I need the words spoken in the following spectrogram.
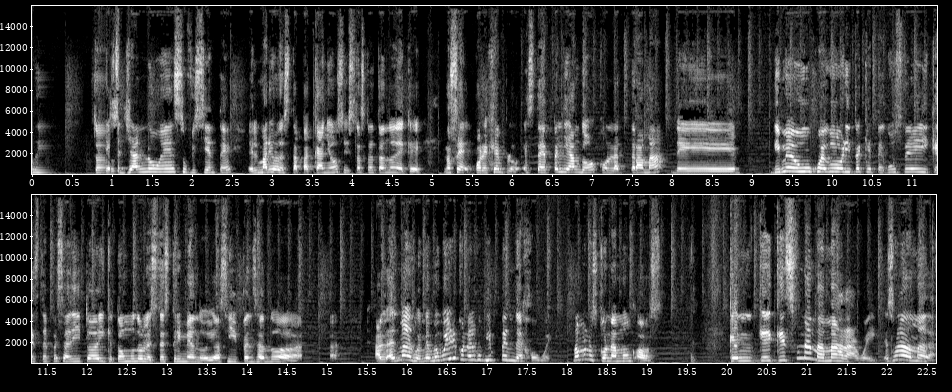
de ya no es suficiente el Mario destapacaños si estás tratando de que, no sé, por ejemplo, esté peleando con la trama de dime un juego ahorita que te guste y que esté pesadito y que todo el mundo lo esté streameando y así pensando a es más, güey, me, me, voy a ir con algo bien pendejo, güey. Vámonos con Among Us. Que, es una mamada, güey. Es una mamada.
